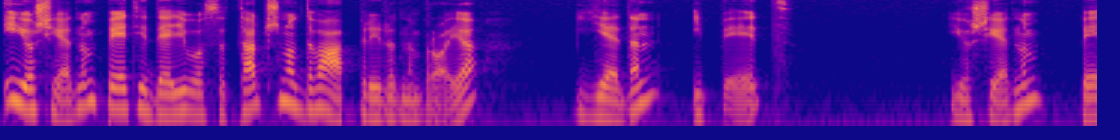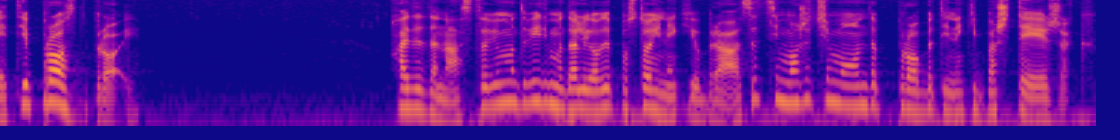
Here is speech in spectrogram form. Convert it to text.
I još jednom, 5 je deljivo sa tačno dva prirodna broja, 1 i 5. Još jednom, 5 je prost broj. Hajde da nastavimo da vidimo da li ovde postoji neki obrazac i možda ćemo onda probati neki baš težak,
